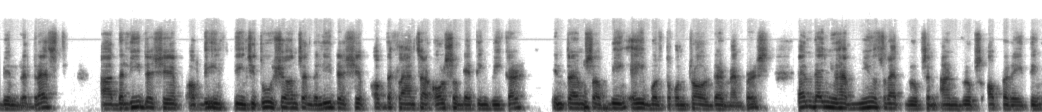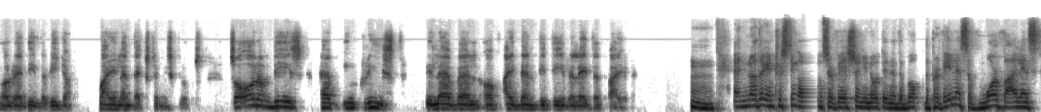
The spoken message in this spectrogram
been redressed. Uh, the leadership of the, the, institutions and the leadership of the clans are also getting weaker in terms of being able to control their members. And then you have new threat groups and armed groups operating already in the region, violent extremist groups. So all of these have increased the level of identity-related violence. Mm-hmm. And another interesting observation you noted in the book the prevalence of more violence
